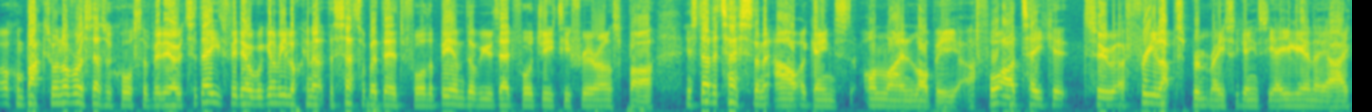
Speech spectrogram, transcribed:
Welcome back to another Assetto Corsa video. Today's video we're going to be looking at the setup I did for the BMW Z4 GT3 around Spa. Instead of testing it out against online lobby, I thought I'd take it to a three lap sprint race against the Alien AI,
